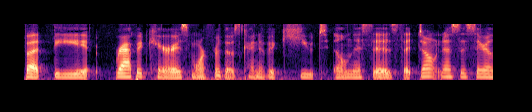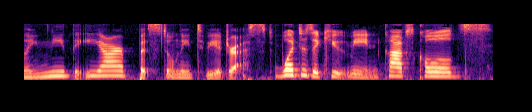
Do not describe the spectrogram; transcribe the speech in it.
but the rapid care is more for those kind of acute illnesses that don't necessarily need the ER but still need to be addressed. What does acute mean? Coughs, colds?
